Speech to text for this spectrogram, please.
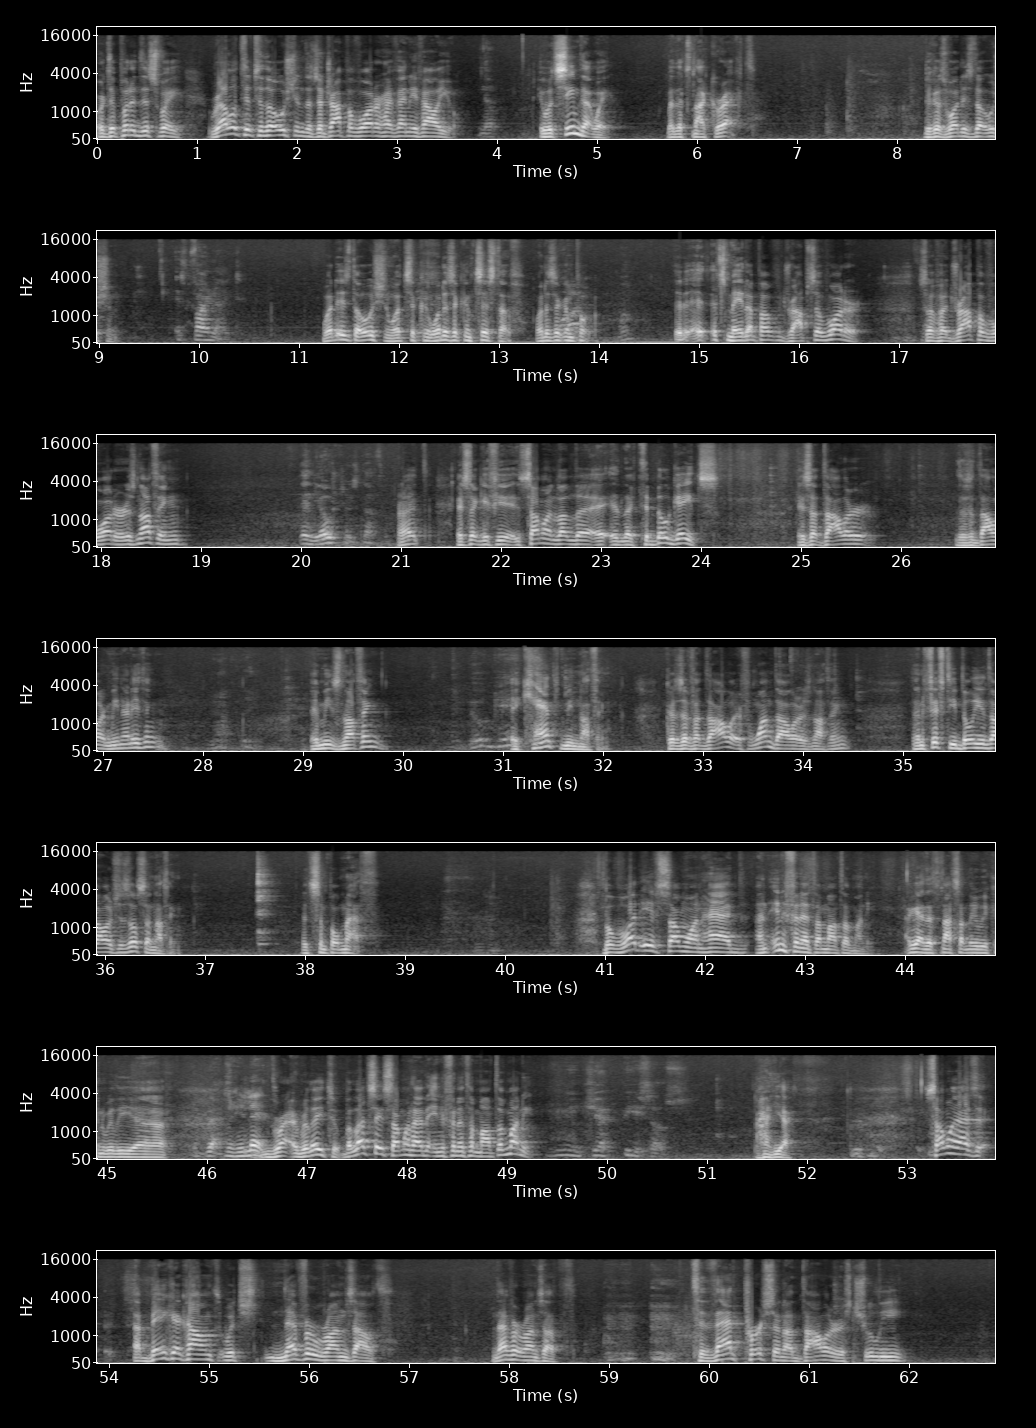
Or to put it this way, relative to the ocean, does a drop of water have any value? No. It would seem that way, but that's not correct. Because what is the ocean? It's finite. What is the ocean? What's it, what does it consist of? What is it composed? It, it- it's made up of drops of water. So if a drop of water is nothing, Then the ocean is nothing. right? It's like if you someone like the- like to Bill Gates, is a dollar? Does a dollar mean anything? Nothing. It means nothing. It can't mean nothing, because if a dollar, if one dollar is nothing, then fifty billion dollars is also nothing. It's simple math. But what if someone had an infinite amount of money? Again, that's not something we can really uh, Relate. gra- relate to. But let's say someone had an infinite amount of money. You mean Jeff Bezos? yeah. Someone has a, a bank account which never runs out. Never runs out. To that person, a dollar is truly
